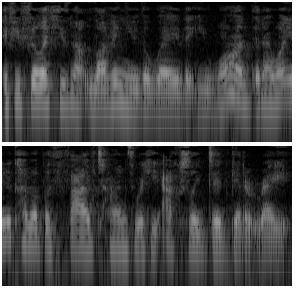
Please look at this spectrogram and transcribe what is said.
If you feel like he's not loving you the way that you want, then I want you to come up with five times where he actually did get it right.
